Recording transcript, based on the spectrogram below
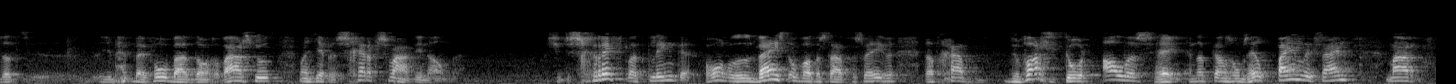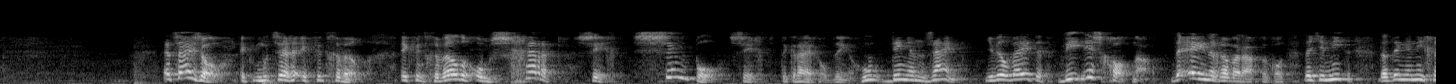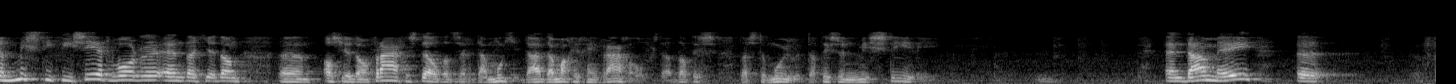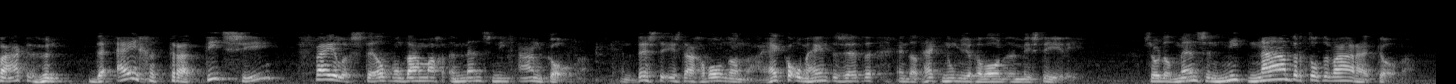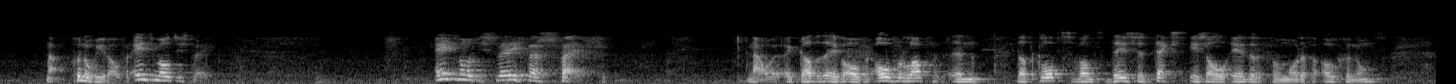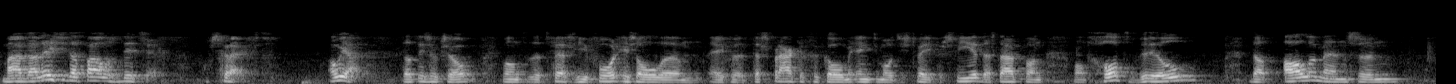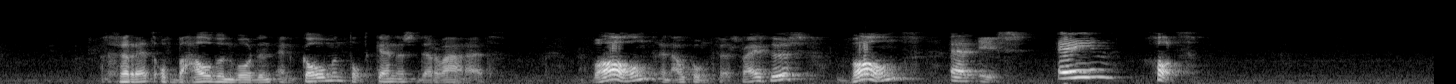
Dat, eh, je bent bij voorbaat dan gewaarschuwd, want je hebt een scherp zwaard in de handen. Als je de schrift laat klinken, gewoon wijst op wat er staat geschreven, dat gaat dwars door alles heen. En dat kan soms heel pijnlijk zijn, maar het zij zo. Ik moet zeggen, ik vind het geweldig. Ik vind het geweldig om scherp zicht, simpel zicht te krijgen op dingen. Hoe dingen zijn. Je wil weten, wie is God nou? De enige waarachtige God. Dat, je niet, dat dingen niet gemystificeerd worden en dat je dan, uh, als je dan vragen stelt, dat zegt, daar, moet je, daar, daar mag je geen vragen over stellen. Dat is, dat is te moeilijk. Dat is een mysterie en daarmee uh, vaak hun, de eigen traditie veilig stelt, want daar mag een mens niet aankomen. En het beste is daar gewoon dan hekken omheen te zetten en dat hek noem je gewoon een mysterie. Zodat mensen niet nader tot de waarheid komen. Nou, genoeg hierover. 1 Timotheus 2. 1 Timotheus 2 vers 5. Nou, ik had het even over overlap. En dat klopt, want deze tekst is al eerder vanmorgen ook genoemd. Maar daar lees je dat Paulus dit zegt, of schrijft. Oh ja, dat is ook zo, want het vers hiervoor is al um, even ter sprake gekomen in 1 Timotheus 2 vers 4. Daar staat van, want God wil dat alle mensen gered of behouden worden en komen tot kennis der waarheid. Want, en nou komt vers 5 dus, want er is één God.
